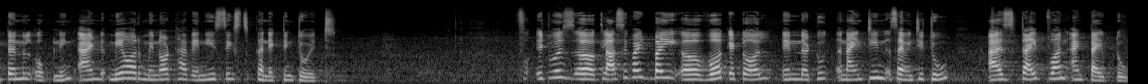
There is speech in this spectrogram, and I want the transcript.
internal opening and may or may not have any cyst connecting to it. It was uh, classified by uh, Work et al. in uh, 1972 as type 1 and type 2.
